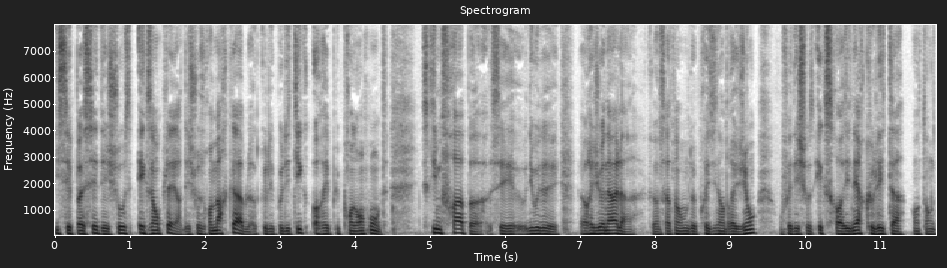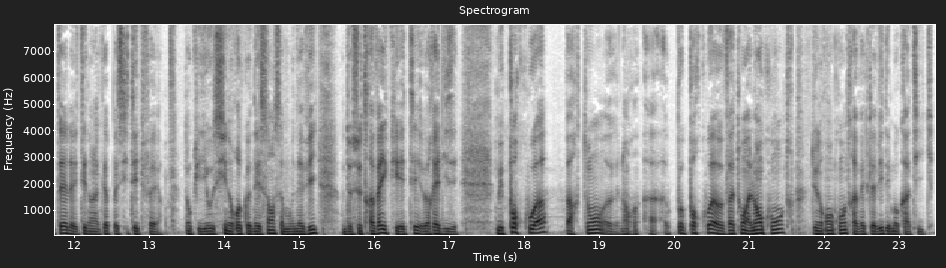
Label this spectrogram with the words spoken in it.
Il s'est passé des choses exemplaires, des choses remarquables que les politiques auraient pu prendre en compte. Ce qui me frappe, c'est au niveau des régionales, qu'un certain nombre de présidents de région ont fait des choses extraordinaires que l'État, en tant que tel, a été dans la capacité de faire. Donc il y a aussi une reconnaissance, à mon avis, de ce travail qui a été réalisé. Mais pourquoi partons, euh, pourquoi va-t-on à l'encontre d'une rencontre avec la vie démocratique?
